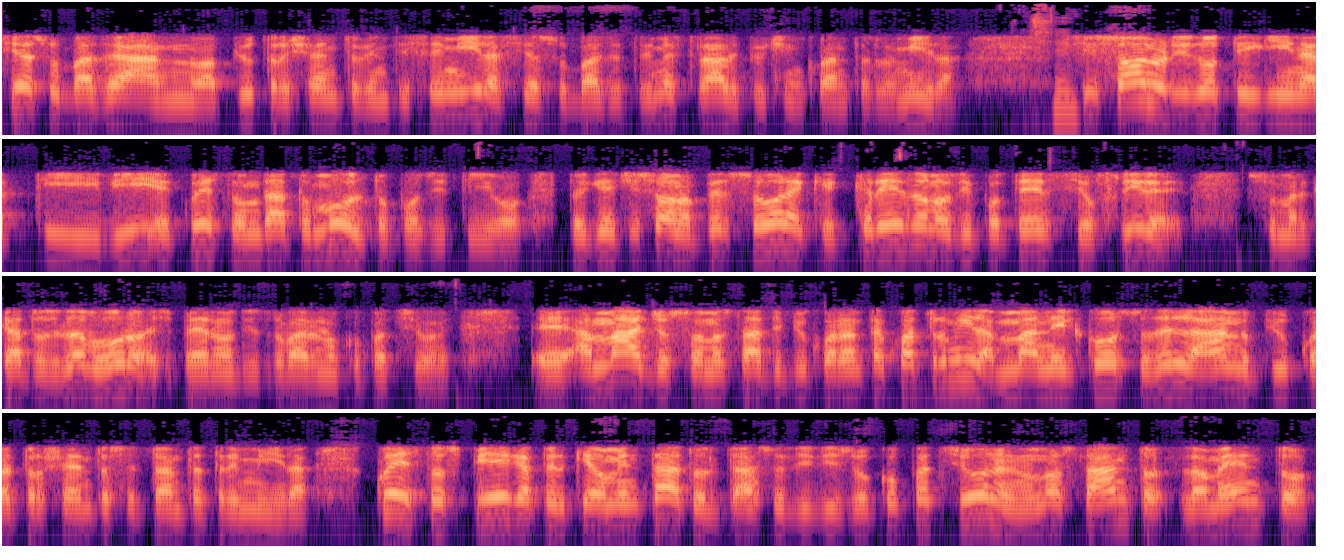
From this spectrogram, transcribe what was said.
sia su base anno a più 326.000, sia su base trimestrale più 52.000. Sì. Si sono ridotti gli inattivi e questo è un dato molto positivo, perché ci sono persone che credono di poter potersi offrire sul mercato del lavoro e sperano di trovare un'occupazione. Eh, a maggio sono stati più 44.000, ma nel corso dell'anno più 473.000. Questo spiega perché è aumentato il tasso di disoccupazione nonostante l'aumento,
